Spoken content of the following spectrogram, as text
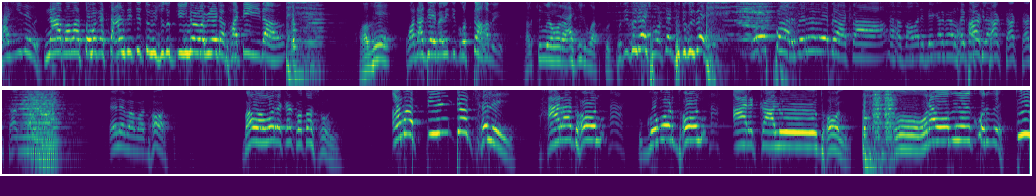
ভাসিয়ে দেবে? না বাবা তোমাকে চান দিচ্ছি তুমি শুধু কিনোর অভিনয়টা ফাটিয়ে দাও। হবে? কথা দিয়ে ফেলেছি করতে হবে। তাহলে তুমি আমার আশীর্বাদ করতে। ধুতি খুলবে সরকার ধুতি খুলবে। ও পারবে না রে বেটা। হ্যাঁ, বাবারে বেকার বেকার থাক পাচ্ছিলাম। থাক থাক থাক থাক। এনে বাবা ধর। বাবা আমার একটা কথা শোন। আমার তিনটা ছেলে হারা ধন হ্যাঁ। গোবর্ধন আর কালো ধন ও ওরা অভিনয় করবে। তুই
